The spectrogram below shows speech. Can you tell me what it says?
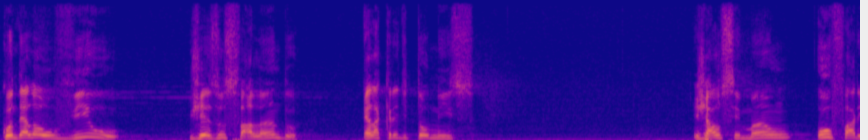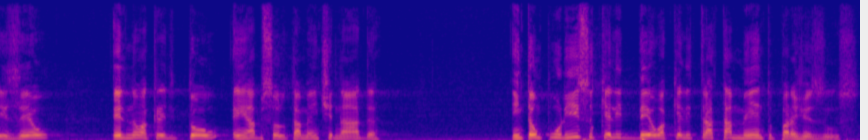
Quando ela ouviu Jesus falando, ela acreditou nisso. Já o Simão, o fariseu, ele não acreditou em absolutamente nada. Então, por isso que ele deu aquele tratamento para Jesus.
